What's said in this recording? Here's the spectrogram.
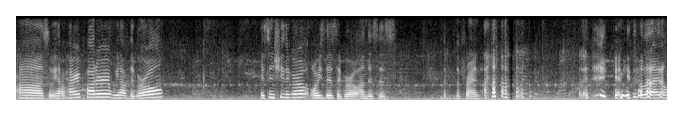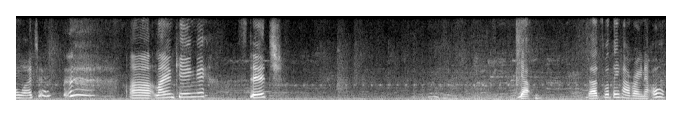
Uh, so we have Harry Potter, we have the girl. Isn't she the girl? Or is this the girl? And this is the, the friend. Can you tell that I don't watch it? Uh, Lion King, Stitch. Yeah, that's what they have right now. Oh,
